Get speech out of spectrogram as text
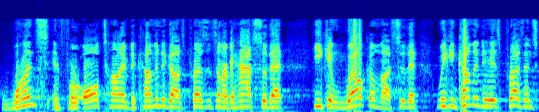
once and for all time to come into God's presence on our behalf so that he can welcome us, so that we can come into his presence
